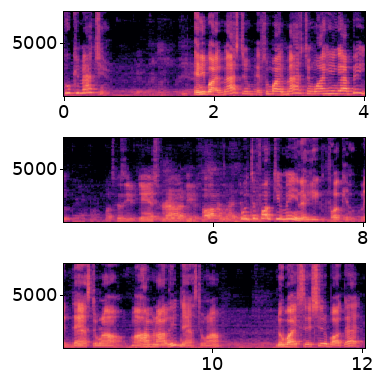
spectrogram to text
Who can match him? Anybody matched him? If somebody matched him, why he ain't got beat? Well, because he was dancing around. If he'd have fought him, right? There. What the fuck you mean if he fucking danced around? Muhammad Ali danced around. Nobody said shit about that.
